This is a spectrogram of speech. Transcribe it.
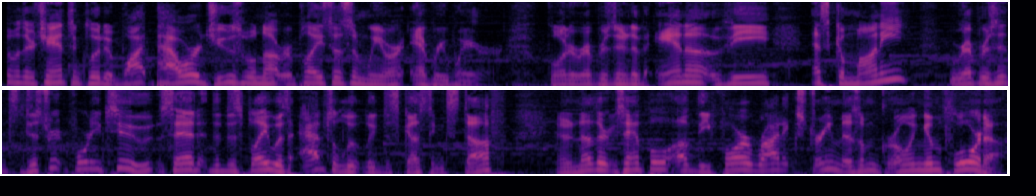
Some of their chants included White Power, Jews will not replace us, and we are everywhere. Florida Representative Anna V. Eskamani, who represents District 42, said the display was absolutely disgusting stuff and another example of the far right extremism growing in Florida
